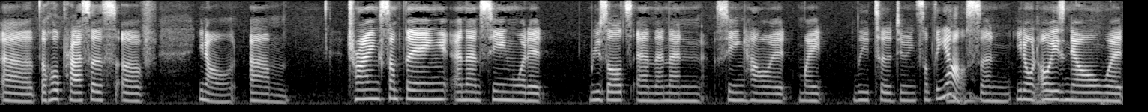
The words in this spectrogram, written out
uh, the whole process of you know um, trying something and then seeing what it results and then then seeing how it might lead to doing something else. And you don't always know what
